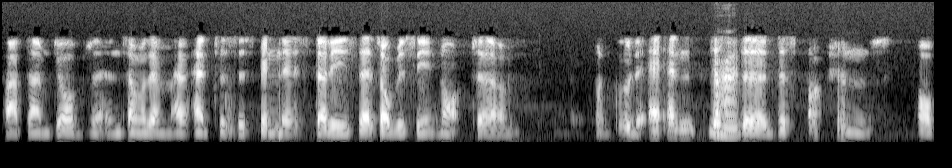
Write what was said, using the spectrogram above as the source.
part-time jobs, and some of them have had to suspend their studies. That's obviously not, um, not good, and, and just right. the disruptions of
